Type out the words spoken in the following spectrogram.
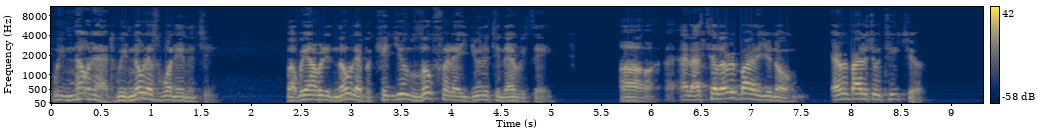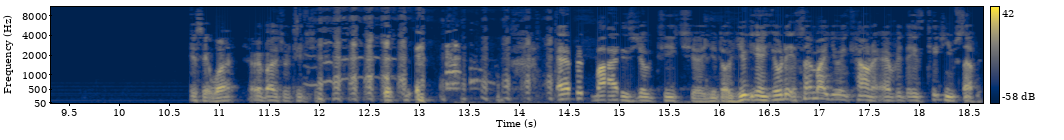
We know that. We know there's one energy. But we already know that. But can you look for that unity in everything? Uh, and I tell everybody, you know, everybody's your teacher. You say what? Everybody's your teacher. everybody's your teacher. You know, you, you somebody you encounter every day is teaching you something.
